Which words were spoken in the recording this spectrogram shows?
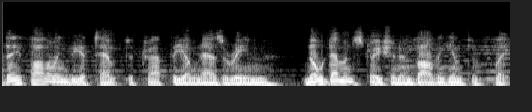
The day following the attempt to trap the young Nazarene, no demonstration involving him took place.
